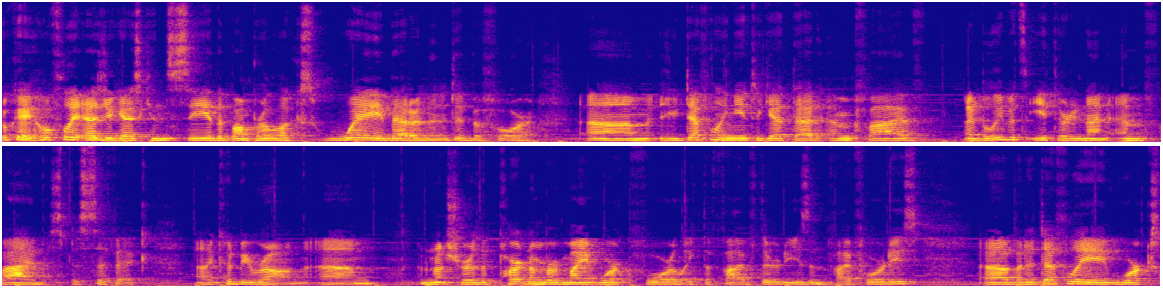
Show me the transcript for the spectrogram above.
Okay, hopefully as you guys can see, the bumper looks way better than it did before. Um, you definitely need to get that M5, I believe it's E39 M5 specific. I could be wrong. Um, I'm not sure, the part number might work for like the 530s and 540s, uh, but it definitely works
